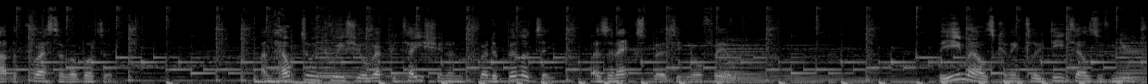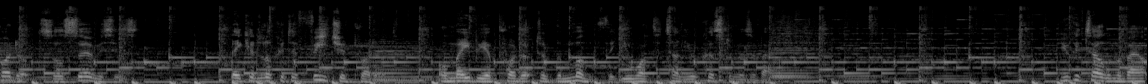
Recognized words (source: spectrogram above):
at the press of a button and help to increase your reputation and credibility as an expert in your field. The emails can include details of new products or services. They could look at a featured product or maybe a product of the month that you want to tell your customers about. You could tell them about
